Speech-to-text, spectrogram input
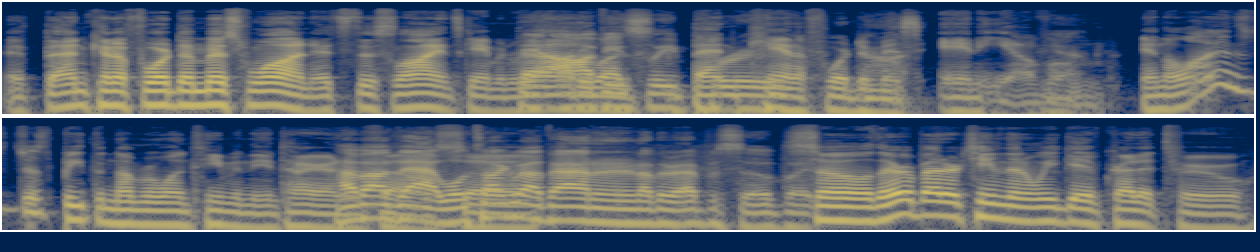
If Ben can afford to miss one, it's this Lions game." In That reality, was obviously Ben can't afford to not. miss any of them. And the Lions just beat the number 1 team in the entire NFL. How about that? We'll talk about that in another episode. But so they're a better team than we gave credit to.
